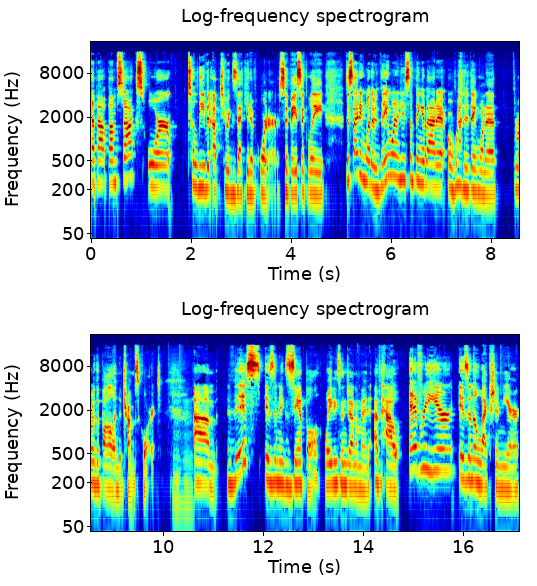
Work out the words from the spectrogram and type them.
about bump stocks or to leave it up to executive order. So basically, deciding whether they want to do something about it or whether they want to throw the ball into Trump's court. Um, this is an example, ladies and gentlemen, of how every year is an election year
